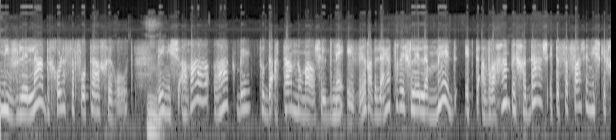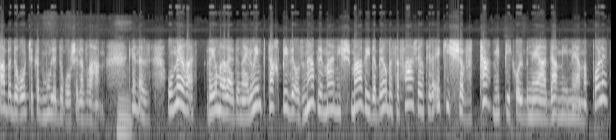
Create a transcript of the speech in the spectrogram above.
נבללה בכל השפות האחרות, mm. והיא נשארה רק בתודעתם, נאמר, של בני עבר, אבל היה צריך ללמד את אברהם מחדש את השפה שנשכחה בדורות שקדמו לדורו של אברהם. Mm. כן, אז הוא אומר, ויאמר אלי אדוני אלוהים, פתח פי ואוזניו למען ישמע וידבר בשפה אשר תראה כי שבתה מפי כל בני האדם מימי המפולת,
